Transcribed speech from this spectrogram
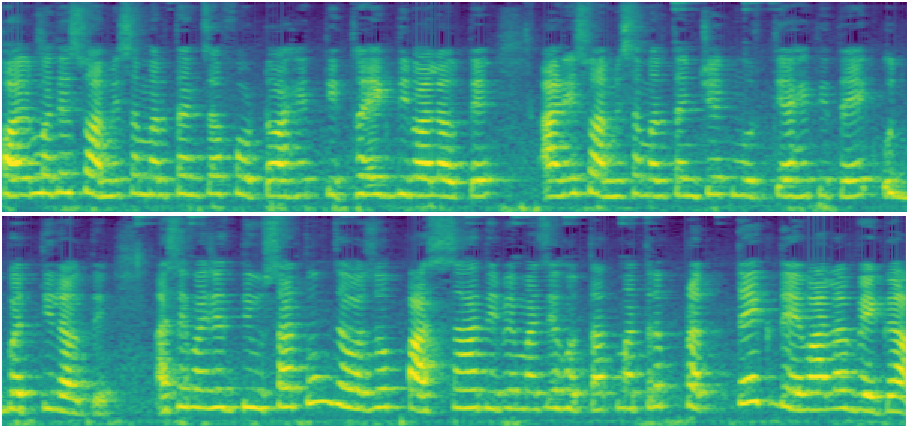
हॉलमध्ये स्वामी समर्थांचा फोटो आहे तिथं एक दिवा लावते आणि स्वामी समर्थांची एक मूर्ती आहे तिथे एक उदबत्ती लावते. असे माझे दिवसातून जवळजवळ पाच सहा दिवे माझे होतात मात्र प्रत्येक देवाला वेगळा.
